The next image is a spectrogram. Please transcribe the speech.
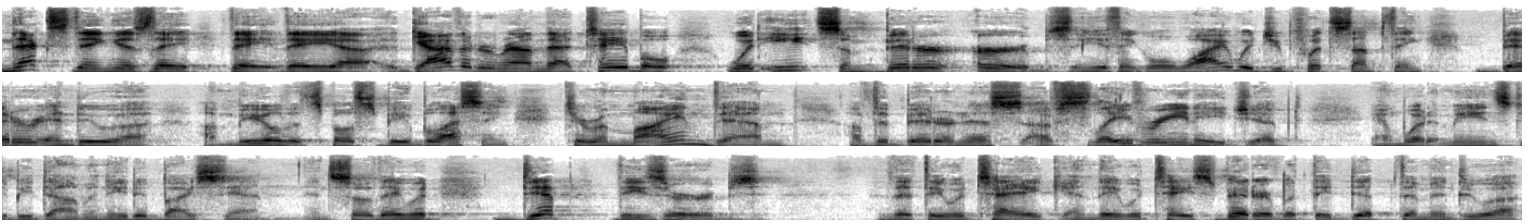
Next thing is they, they, they uh, gathered around that table would eat some bitter herbs. And you think, well, why would you put something bitter into a, a meal that's supposed to be a blessing? To remind them of the bitterness of slavery in Egypt and what it means to be dominated by sin. And so they would dip these herbs that they would take, and they would taste bitter, but they dip them into a,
